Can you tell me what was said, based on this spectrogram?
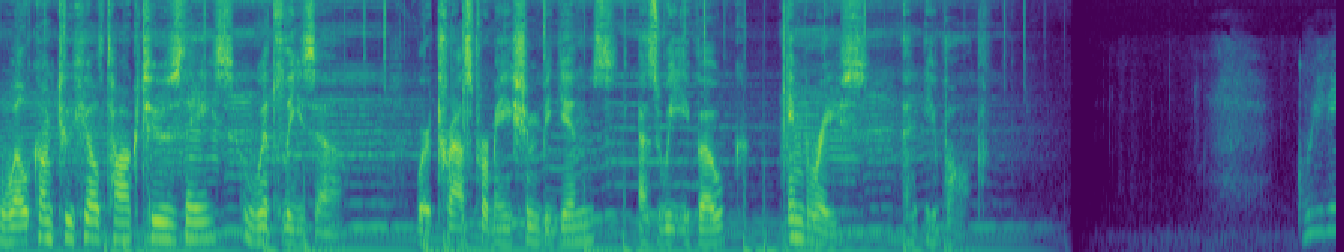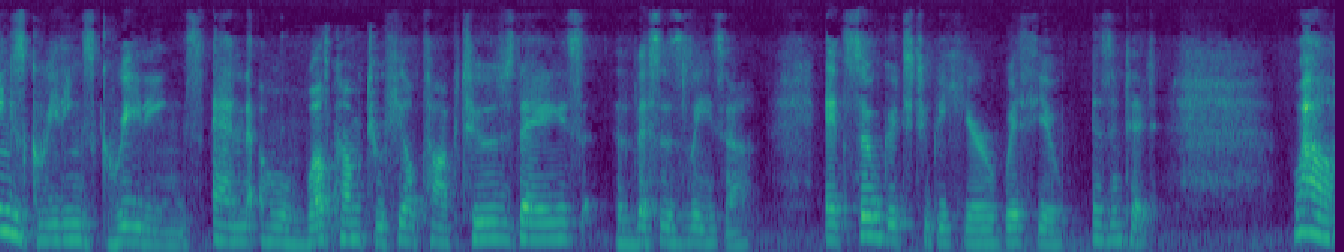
Welcome to Heal Talk Tuesdays with Lisa, where transformation begins as we evoke, embrace, and evolve. Greetings, greetings, greetings, and welcome to Heal Talk Tuesdays. This is Lisa. It's so good to be here with you, isn't it? Well,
